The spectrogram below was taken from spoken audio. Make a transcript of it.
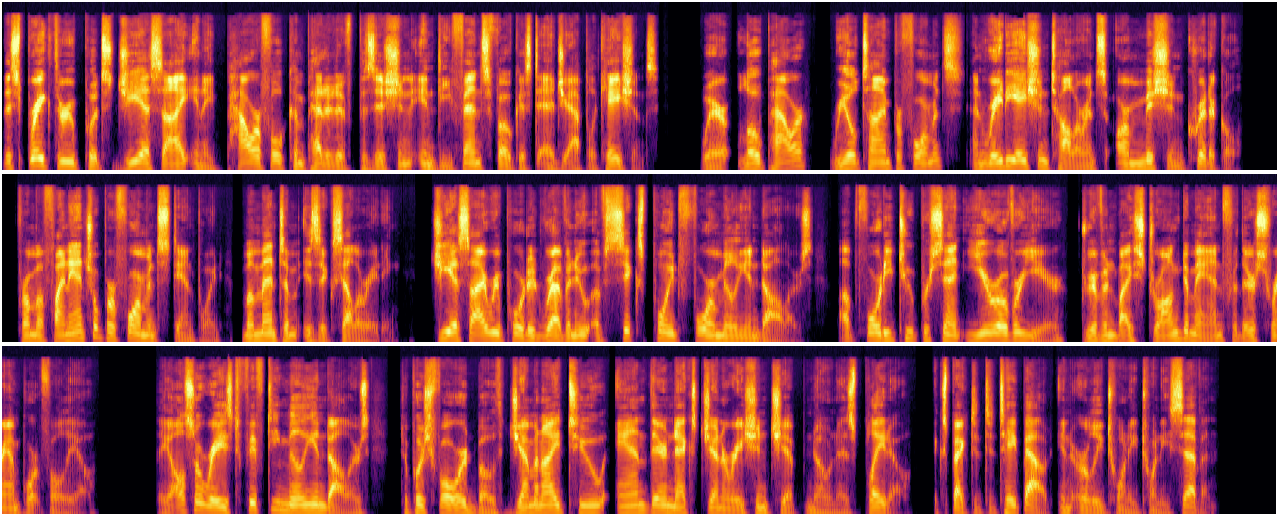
This breakthrough puts GSI in a powerful competitive position in defense-focused edge applications, where low power, real-time performance, and radiation tolerance are mission critical. From a financial performance standpoint, momentum is accelerating. GSI reported revenue of $6.4 million, up 42% year over year, driven by strong demand for their SRAM portfolio. They also raised $50 million to push forward both Gemini 2 and their next-generation chip known as Plato, expected to tape out in early 2027.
